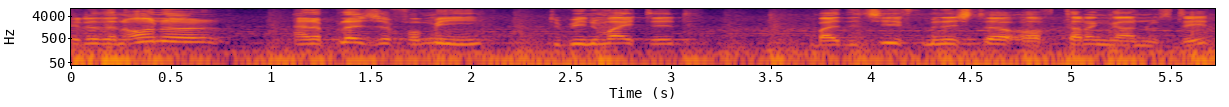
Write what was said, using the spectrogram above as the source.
It is an honor and a pleasure for me to be invited by the Chief Minister of Terengganu State.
